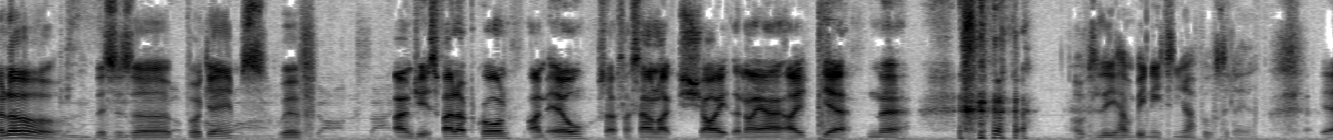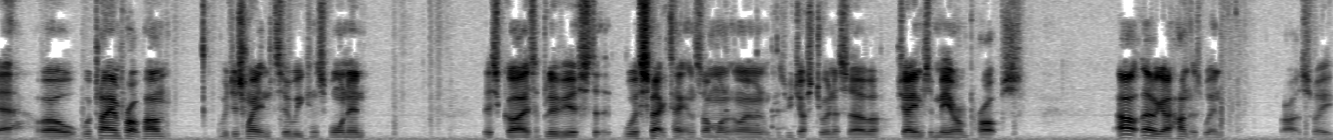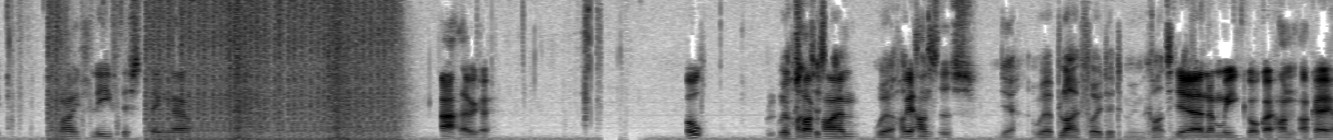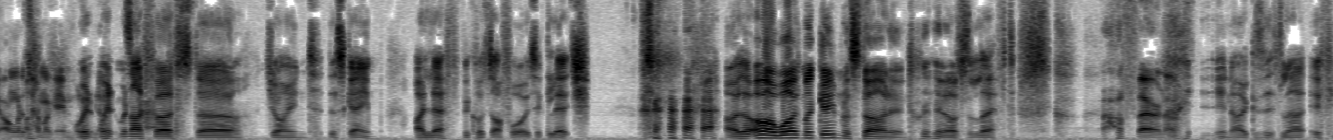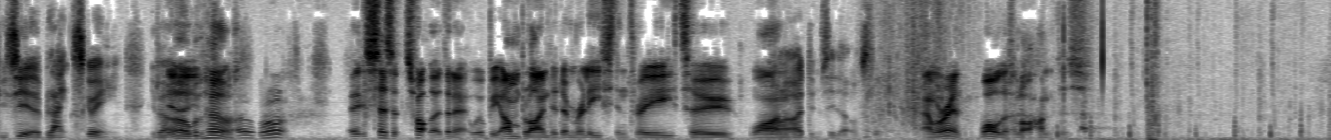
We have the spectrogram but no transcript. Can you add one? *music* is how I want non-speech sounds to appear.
Hello, this is uh BroGames with OMG, it's Fat Leprechaun. I'm ill, so if I sound like shite, then I, I, yeah, meh. *laughs* obviously you haven't been eating your apples today then. yeah, well, we're playing Prop Hunt. We're just waiting until we can spawn in. This guy's oblivious that we're spectating someone at the moment because we just joined a server. James and me are on props. Oh, there we go, Hunters win. Right, sweet. Can I leave this thing now? Ah, there we go. Oh, We're looks hunters like now. I'm. We're We're hunters. hunters. Yeah, we're blindfolded. I mean, we can't see. Yeah, and then we got to go hunt. Okay, I'm gonna turn my game volume When when, when I first uh, joined this game, I left because I thought it was a glitch. *laughs* I was like, oh, why is my game not starting? *laughs* And then I just left. *laughs* oh, fair enough. you know, because it's like if you see a blank screen, you're like, Yeah, oh, what the hell? Oh, what? It says at the top though, doesn't it? We'll be unblinded and released in three, two, one, Oh, I didn't see that obviously. and we're in. Whoa, there's a lot of hunters.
